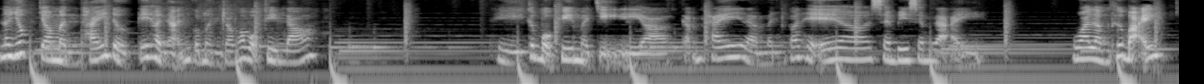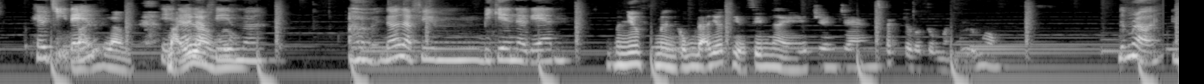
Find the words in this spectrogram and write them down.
nó giúp cho mình thấy được cái hình ảnh của mình trong cái bộ phim đó. Thì cái bộ phim mà chị uh, cảm thấy là mình có thể uh, xem đi xem lại qua lần thứ bảy theo chị đếm. 7 lần. thì 7 đó là phim uh, ừ, đó là phim Begin Again mình như mình cũng đã giới thiệu phim này trên trang Spectre của tụi mình đúng không? Đúng rồi. Ừ,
